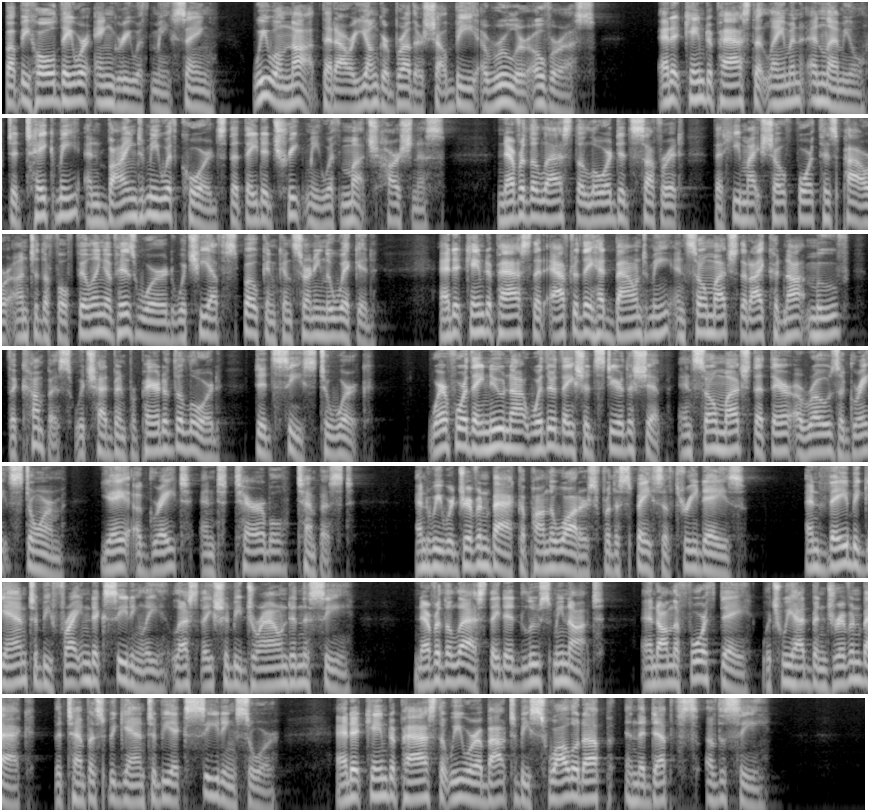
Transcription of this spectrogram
But behold, they were angry with me, saying, We will not that our younger brother shall be a ruler over us. And it came to pass that Laman and Lemuel did take me and bind me with cords, that they did treat me with much harshness. Nevertheless, the Lord did suffer it, that he might show forth his power unto the fulfilling of his word which he hath spoken concerning the wicked. And it came to pass that after they had bound me, in so much that I could not move, the compass which had been prepared of the Lord did cease to work. Wherefore they knew not whither they should steer the ship, insomuch that there arose a great storm, yea, a great and terrible tempest. And we were driven back upon the waters for the space of three days. And they began to be frightened exceedingly, lest they should be drowned in the sea. Nevertheless, they did loose me not. And on the fourth day, which we had been driven back, the tempest began to be exceeding sore. And it came to pass that we were about to be swallowed up in the depths of the sea.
